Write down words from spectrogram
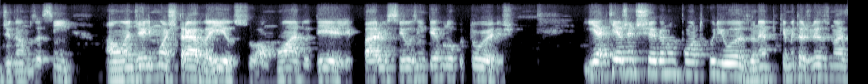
digamos assim, onde ele mostrava isso ao modo dele para os seus interlocutores. E aqui a gente chega num ponto curioso, né? Porque muitas vezes nós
